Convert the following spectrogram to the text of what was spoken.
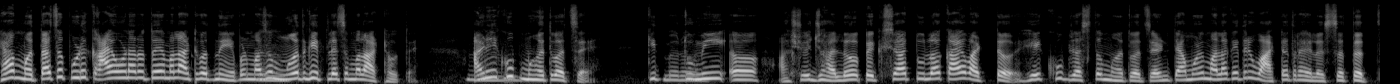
ह्या मताचं पुढे काय होणार होतं हे मला आठवत नाहीये पण माझं मत घेतल्याचं मला आठवतंय. आणि हे खूप महत्वाचं आहे. की. तुम्ही असे झालं पेक्षा तुला काय वाटतं? हे खूप जास्त महत्वाचं आहे आणि त्यामुळे मला काहीतरी वाटत राहिलं सतत.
